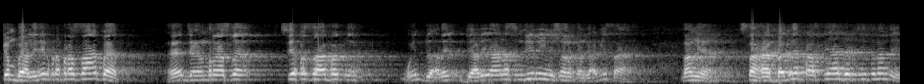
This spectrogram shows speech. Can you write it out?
Kembalinya kepada para sahabat. Eh, jangan merasa siapa sahabatnya. Mungkin dari dari anak sendiri misalkan enggak bisa. Paham ya? Sahabatnya pasti ada di situ nanti.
